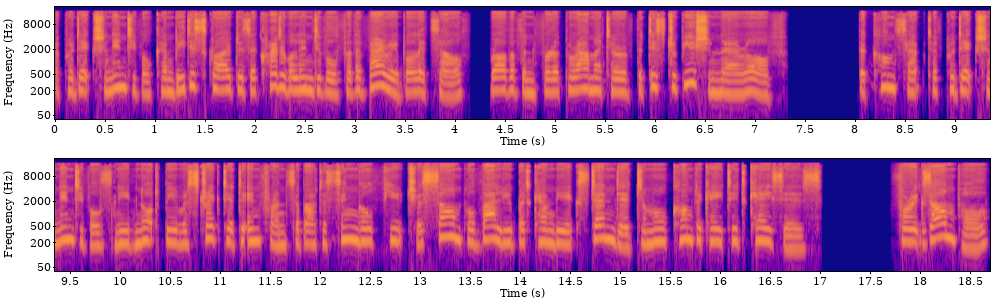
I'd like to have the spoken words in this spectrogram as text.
a prediction interval can be described as a credible interval for the variable itself, rather than for a parameter of the distribution thereof. The concept of prediction intervals need not be restricted to inference about a single future sample value but can be extended to more complicated cases. For example,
